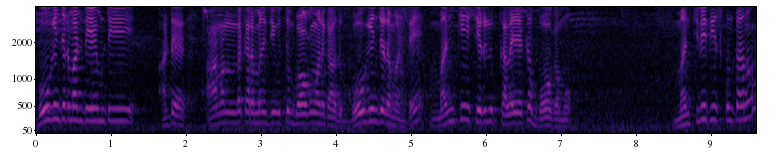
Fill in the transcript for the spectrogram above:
భోగించడం అంటే ఏమిటి? అంటే ఆనందకరమైన జీవితం భోగం అని కాదు. భోగించడం అంటే మంచి చెడులు కలయక భోగము. మంచిని తీసుకుంటాను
